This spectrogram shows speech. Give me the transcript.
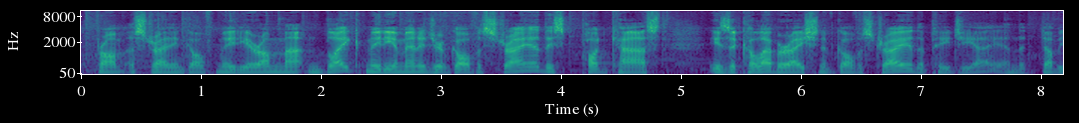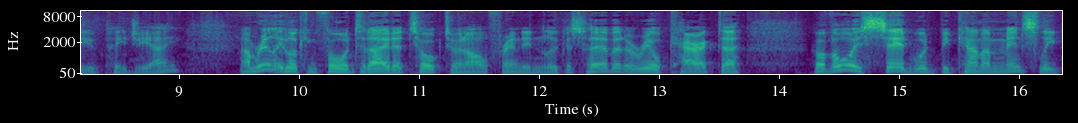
from Australian Golf Media. I'm Martin Blake, Media Manager of Golf Australia. This podcast is a collaboration of Golf Australia, the PGA, and the WPGA. I'm really looking forward today to talk to an old friend in Lucas Herbert, a real character who I've always said would become immensely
